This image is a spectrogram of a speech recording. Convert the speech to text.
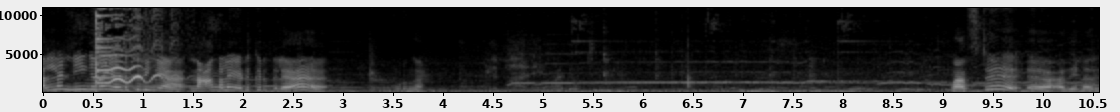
அல்ல நீங்க தான் எடுக்குவீங்க நாங்களாம் எடுக்கிறதுல கொடுங்க. ஃபஸ்ட்டு அது என்னது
